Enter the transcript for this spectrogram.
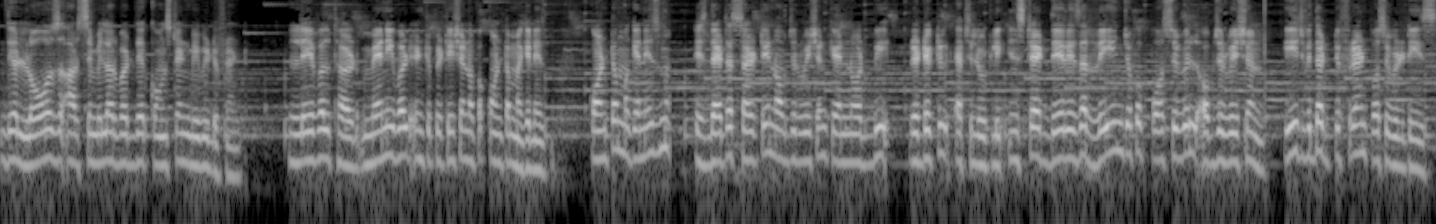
their laws are similar but their constant may be different. Level third many world interpretation of a quantum mechanism quantum mechanism is that a certain observation cannot be predicted absolutely instead there is a range of a possible observation each with the different possibilities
